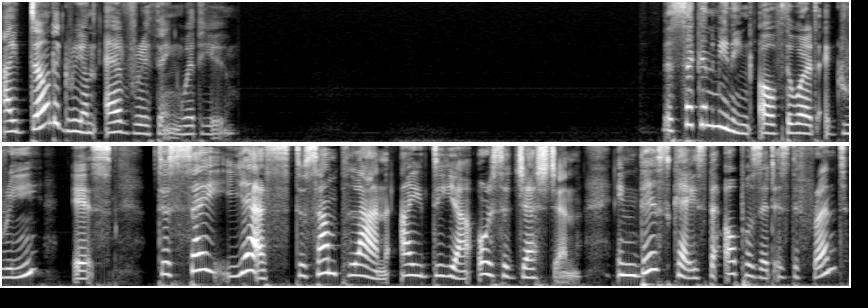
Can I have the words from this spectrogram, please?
I don't agree on everything with you. The second meaning of the word agree is to say yes to some plan, idea, or suggestion. In this case, the opposite is different.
